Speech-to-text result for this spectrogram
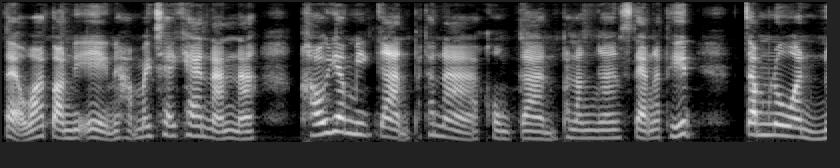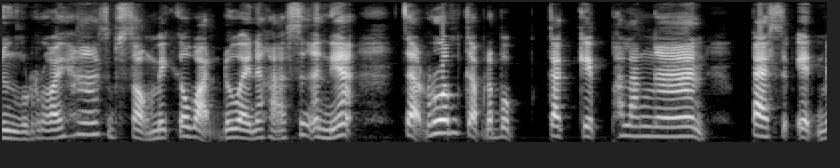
แต่ว่าตอนนี้เองนะคะไม่ใช่แค่นั้นนะเขายังมีการพัฒนาโครงการพลังงานแสงอาทิตย์จำนวน 152 เมกะวัตต์ด้วยนะคะ ซึ่งอันเนี้ยจะร่วมกับระบบกักเก็บพลังงาน 81 เม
